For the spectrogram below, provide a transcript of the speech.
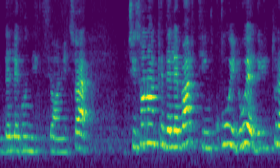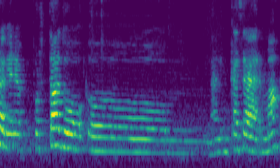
delle condizioni, cioè ci sono anche delle parti in cui lui addirittura viene portato eh, in caserma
